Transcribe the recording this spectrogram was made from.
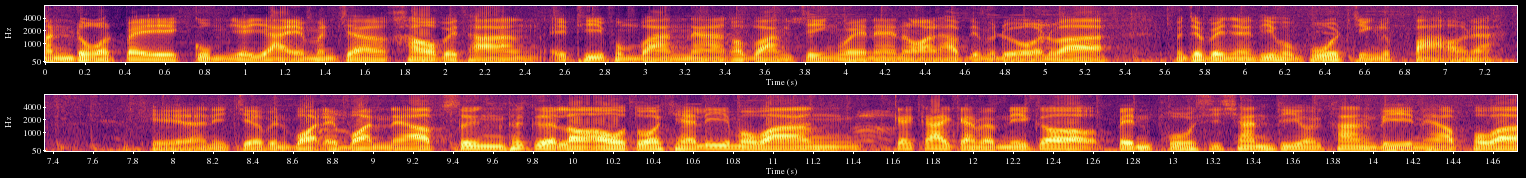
มันโดดไปกลุ่มใหญ่ๆ มันจะเข้าไปทางไอ้ที่ผมวางนากับวางจริงไว้แน่นอนครับ เดี๋ยวมาดูกันว่ามันจะเป็นอย่างที่ผมพูดจริงหรือเปล่านะโอเคแล้วอันนี้เจอเป็นบอร์ดไอบอลนะครับ ซึ่งถ้าเกิดเราเอาตัวแครี่มาวางใกล้ๆกันแบบนี้ก็เป็นโพซิชันที่ค่อนข้างดีนะครับ เพราะว่า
